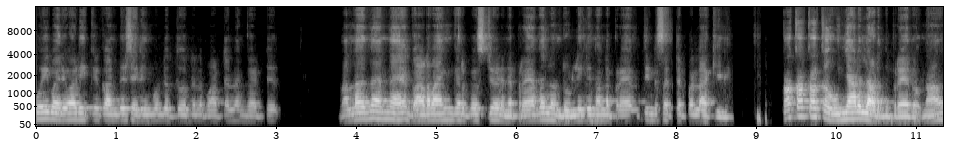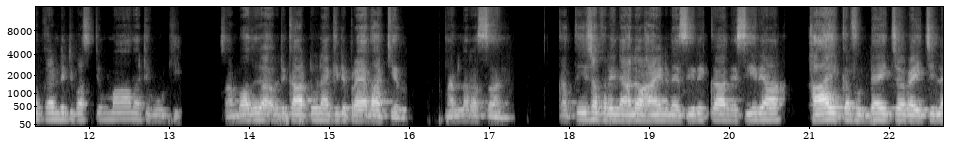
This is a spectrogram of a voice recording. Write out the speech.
പോയി പരിപാടിയൊക്കെ കണ്ട് ശരിയും കൊണ്ട് എത്തുന്നുള്ള പാട്ടെല്ലാം കേട്ട് നല്ലത് തന്നെ. അവിടെ ഭയങ്കര ഫെസ്റ്റിവൽ തന്നെ പ്രേതെല്ലാം ഉണ്ട് ഉള്ളിൽ നല്ല പ്രേതത്തിന്റെ സെറ്റപ്പ് എല്ലാം ആക്കിന് കാക്ക ആടുന്നു പ്രേതം. ഞാൻ കണ്ടിട്ട് ഫസ്റ്റ് ഉമ്മാന്നിട്ട് കൂക്കി. സംഭവം അത് അവർ കാർട്ടൂൺ ആക്കിയിട്ട് പ്രേതാക്കിയത്. നല്ല രസമാണ് കത്തീഷ ഫറീന ഹലോ ഹായ് നസീറിക്ക നസീര ഹായ് ഇക്ക ഫുഡ് കഴിച്ചോ? കഴിച്ചില്ല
